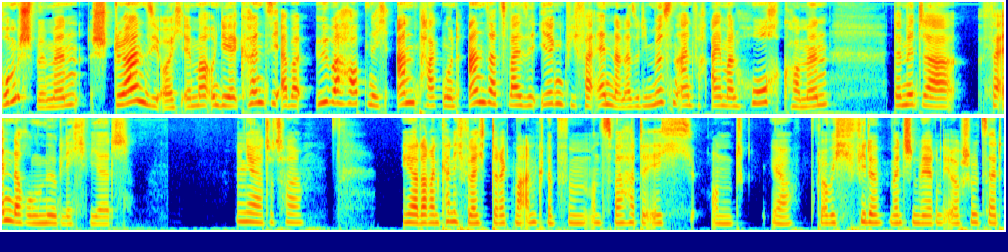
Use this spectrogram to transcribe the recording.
rumschwimmen, stören sie euch immer und ihr könnt sie aber überhaupt nicht anpacken und ansatzweise irgendwie verändern. Also die müssen einfach einmal hochkommen, damit da Veränderung möglich wird. Ja, total. Ja, daran kann ich vielleicht direkt mal anknüpfen. Und zwar hatte ich und ja, glaube ich, viele Menschen während ihrer Schulzeit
